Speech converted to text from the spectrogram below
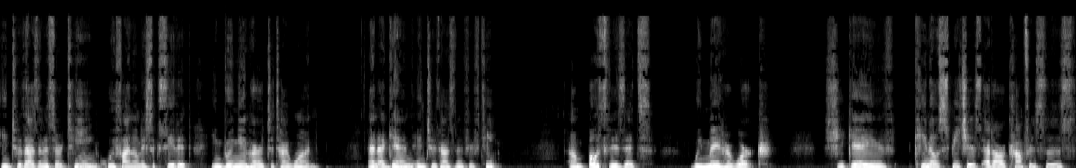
in 2013, we finally succeeded in bringing her to Taiwan, and again in 2015. On both visits, we made her work. She gave keynote speeches at our conferences.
